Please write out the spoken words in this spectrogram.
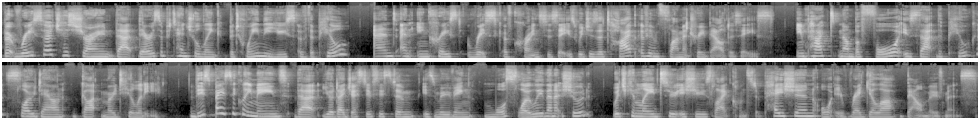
but research has shown that there is a potential link between the use of the pill and an increased risk of Crohn's disease, which is a type of inflammatory bowel disease. Impact number four is that the pill can slow down gut motility. This basically means that your digestive system is moving more slowly than it should, which can lead to issues like constipation or irregular bowel movements.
